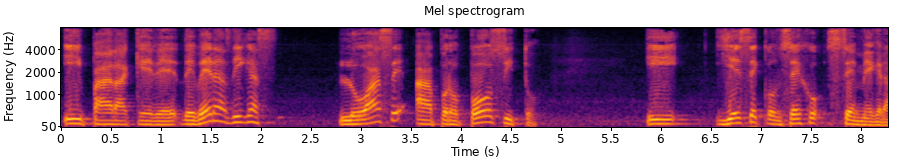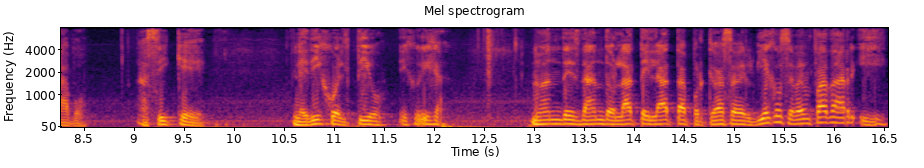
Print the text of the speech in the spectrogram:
Y para que de, de veras digas, lo hace a propósito. Y y ese consejo se me grabó. Así que le dijo el tío, dijo, hija, no andes dando lata y lata porque vas a ver, el viejo se va a enfadar y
